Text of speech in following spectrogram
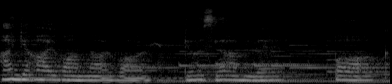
Hangi hayvanlar var? Gözlemle, bak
